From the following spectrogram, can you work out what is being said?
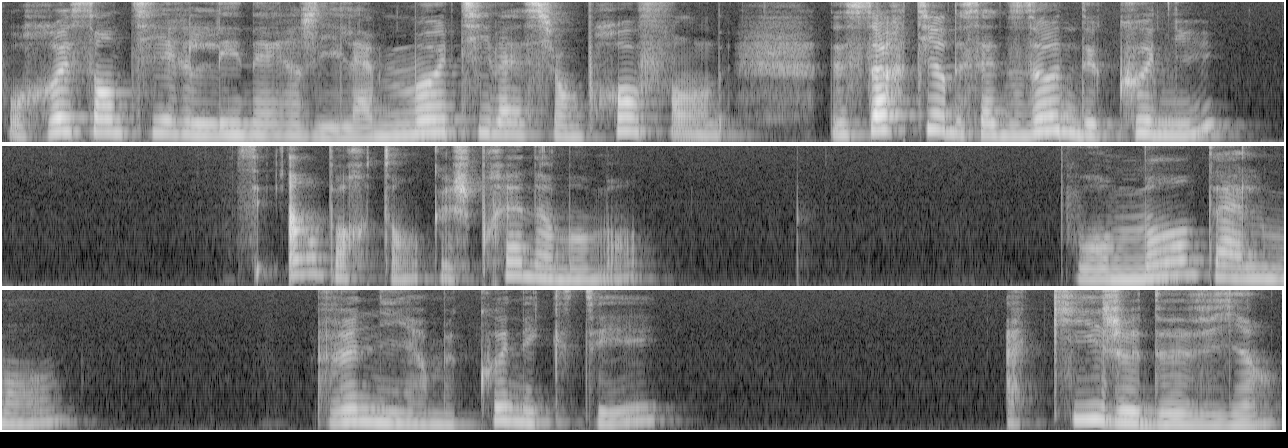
Pour ressentir l'énergie, la motivation profonde de sortir de cette zone de connu c'est important que je prenne un moment pour mentalement venir me connecter à qui je deviens,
